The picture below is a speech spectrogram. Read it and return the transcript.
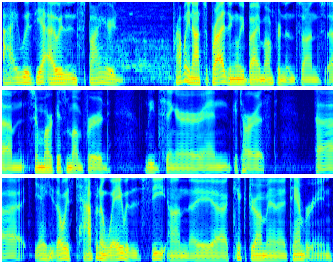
I was, yeah, I was inspired, probably not surprisingly, by Mumford and Sons. Um, so Marcus Mumford, lead singer and guitarist, uh, yeah, he's always tapping away with his feet on a uh, kick drum and a tambourine,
